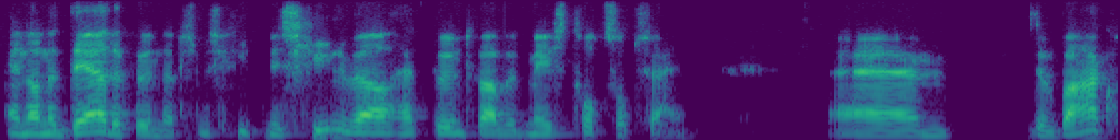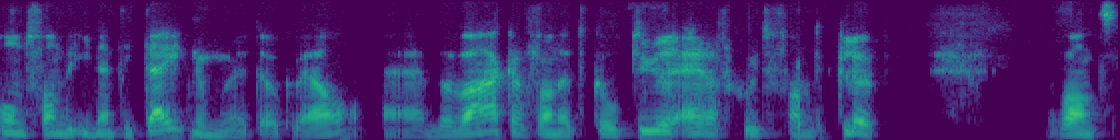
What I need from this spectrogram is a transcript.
En dan het derde punt, dat is misschien, misschien wel het punt waar we het meest trots op zijn. Um, de waakhond van de identiteit noemen we het ook wel. bewaker van het cultuurerfgoed van de club. Want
